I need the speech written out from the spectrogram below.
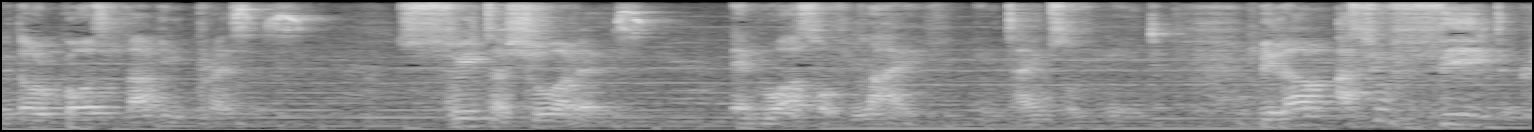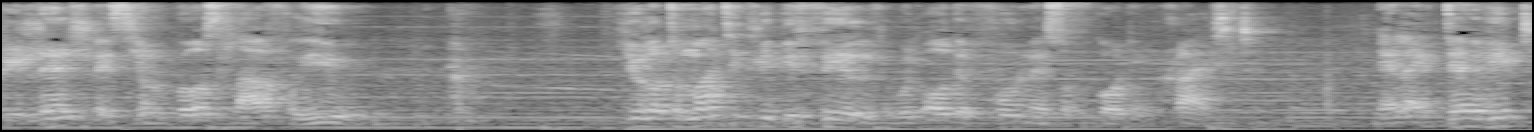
without God's loving presence, sweet assurance, and words of life in times of need. Beloved, as you feed relentlessly on God's love for you, you'll automatically be filled with all the fullness of God in Christ. And like David,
